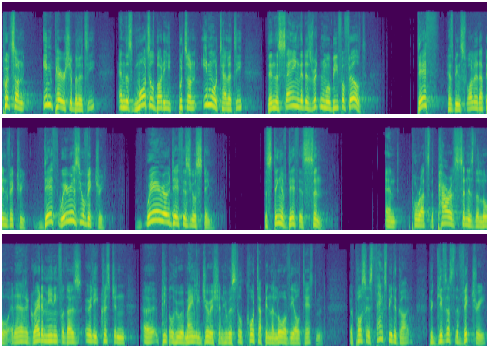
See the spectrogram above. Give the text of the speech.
puts on imperishability, and this mortal body puts on immortality, then the saying that is written will be fulfilled Death has been swallowed up in victory. Death, where is your victory? Where, O oh, death, is your sting? The sting of death is sin. And Paul writes, the power of sin is the law. And It had a greater meaning for those early Christian uh, people who were mainly Jewish and who were still caught up in the law of the Old Testament. But Paul says, Thanks be to God who gives us the victory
